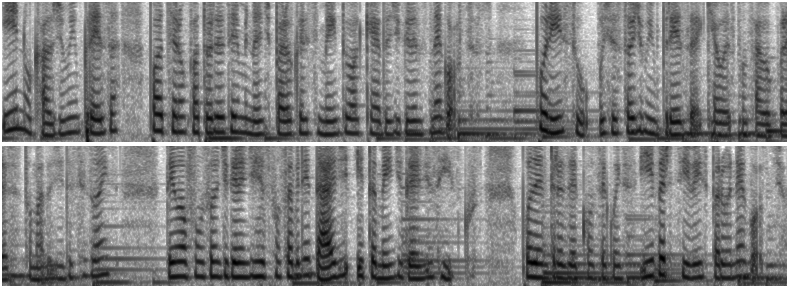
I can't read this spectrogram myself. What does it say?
e, no caso de uma empresa, pode ser um fator determinante para o crescimento ou a queda de grandes negócios. Por isso, o gestor de uma empresa, que é o responsável por essas tomadas de decisões, tem uma função de grande responsabilidade e também de grandes riscos, podendo trazer consequências irreversíveis para o negócio.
